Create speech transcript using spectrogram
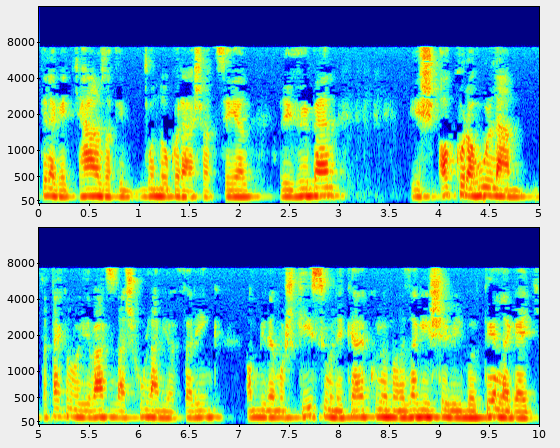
tényleg egy hálózati gondolkodás a cél a jövőben, és akkor a hullám, a technológiai változás hullám jön felénk, amire most készülni kell, különben az egészségügyből tényleg egy,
